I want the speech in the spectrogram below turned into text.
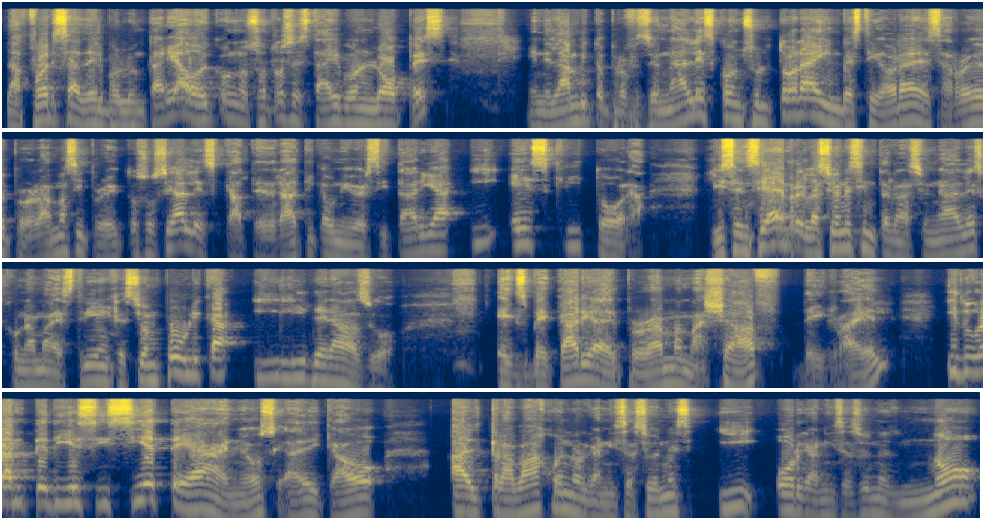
la fuerza del voluntariado. Hoy con nosotros está Ivonne López. En el ámbito profesional es consultora e investigadora de desarrollo de programas y proyectos sociales, catedrática universitaria y escritora. Licenciada en Relaciones Internacionales con una maestría en Gestión Pública y Liderazgo. Ex becaria del programa Mashaf de Israel y durante 17 años se ha dedicado a al trabajo en organizaciones y organizaciones no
